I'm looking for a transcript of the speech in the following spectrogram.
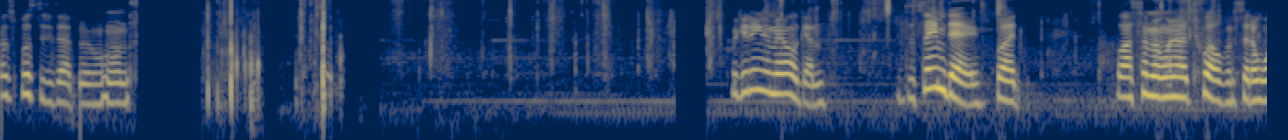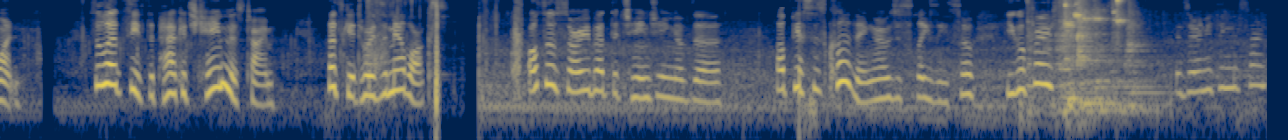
I was supposed to do that once. We're getting the mail again. It's the same day, but last time I went at 12 instead of 1. So let's see if the package came this time. Let's get towards the mailbox. Also, sorry about the changing of the LPS's clothing. I was just lazy. So, you go first. Is there anything this time?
